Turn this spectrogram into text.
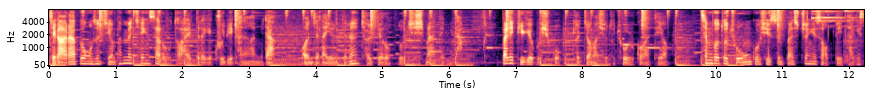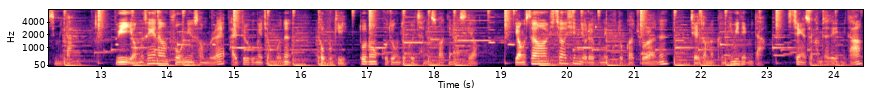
제가 알아본 곳은 지금 판매처 행사로 더 알뜰하게 구입이 가능합니다. 언제나 이럴 때는 절대로 놓치시면 안 됩니다. 빨리 비교해 보시고 결정하셔도 좋을 것 같아요. 참고로 좋은 곳이 있음 빨리 수정해서 업데이트 하겠습니다. 위 영상에 나온 부모님 선물의 알뜰 구매 정보는 더보기 또는 고정 댓글 창에서 확인하세요. 영상을 시청하신 여러분의 구독과 좋아요는 제 정말 큰 힘이 됩니다. 시청해서 감사드립니다.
